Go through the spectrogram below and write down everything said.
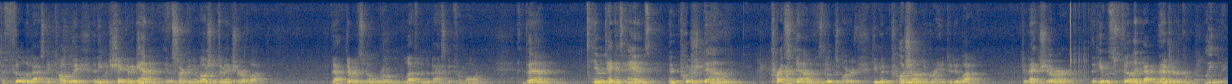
to fill the basket totally, then he would shake it again in a circular motion to make sure of what? That there was no room left in the basket for more. Then he would take his hands and push down, press down is Luke's word, he would push on the grain to do what? To make sure that he was filling that measure completely.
